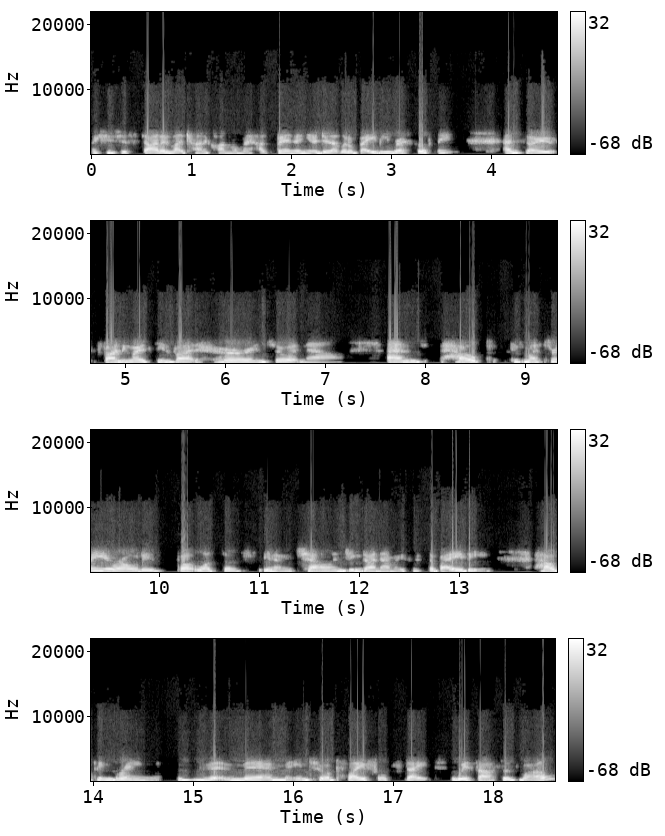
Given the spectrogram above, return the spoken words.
like she's just started like trying to climb on my husband and, you know, do that little baby wrestle thing. And so finding ways to invite her into it now and help, because my three year old has got lots of, you know, challenging dynamics with the baby, helping bring them into a playful state with us as well.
